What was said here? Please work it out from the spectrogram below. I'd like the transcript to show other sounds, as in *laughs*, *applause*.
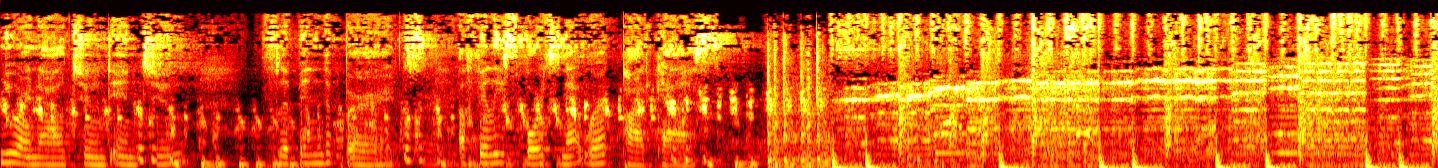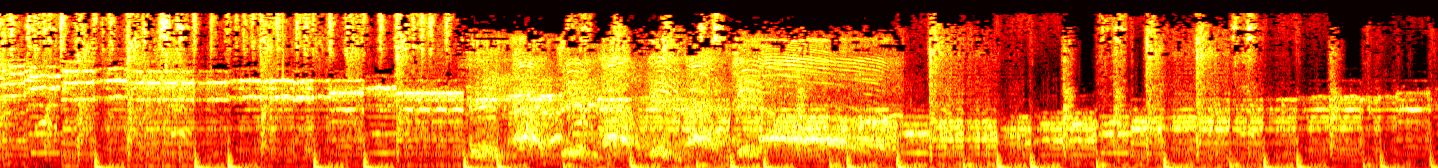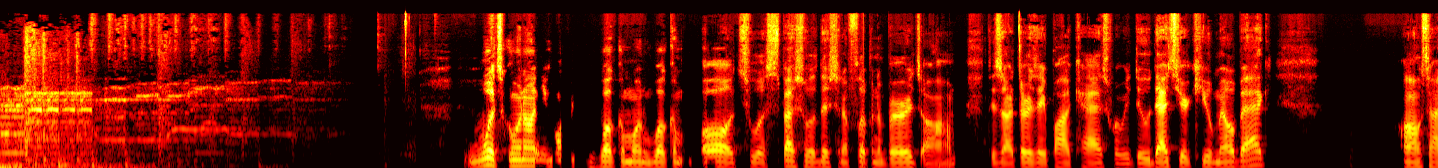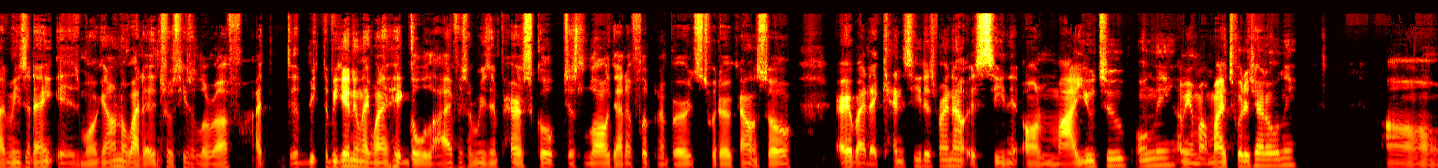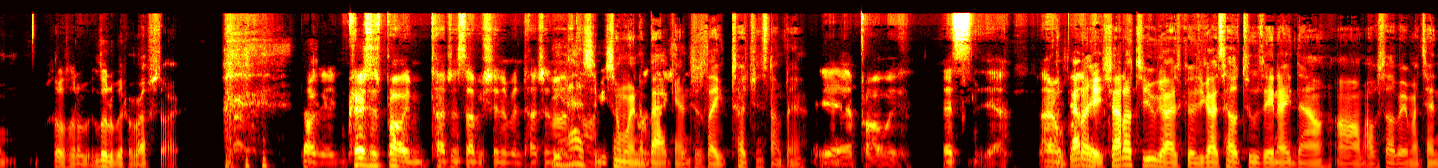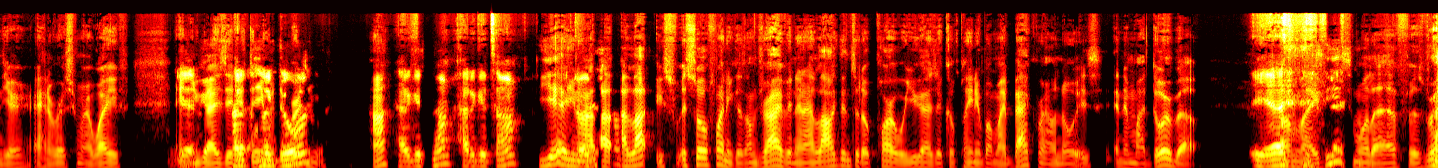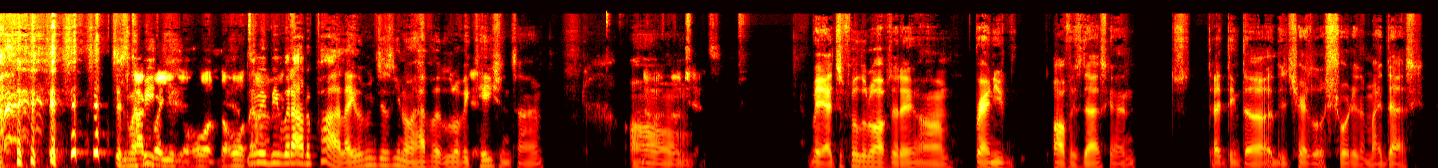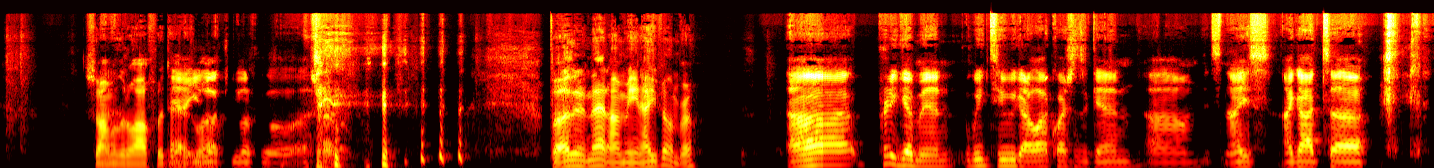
You are now tuned into Flipping the Birds, a Philly Sports Network podcast. What's going on? you? Welcome on, welcome all to a special edition of Flipping the Birds. Um, this is our Thursday podcast where we do that's your Q mailbag. Alongside me today is Morgan. I don't know why the intro seems a little rough. I the, the beginning, like when I hit go live, for some reason Periscope just logged out of Flipping the Birds Twitter account. So everybody that can see this right now is seeing it on my YouTube only. I mean my, my Twitter channel only. Um, so a little, little bit of rough start. *laughs* Chris is probably touching stuff he shouldn't have been touching. He on, has to be somewhere in the back end, just like touching something. Yeah, probably. That's yeah. I don't. Shout out, hey, shout out to you guys because you guys held Tuesday night down. Um, I was celebrating my 10th year anniversary with my wife, and Yeah. you guys did How- your thing how with the? Huh? Had a good time. Had a good time. Yeah, you know, I, I. I it's, it's so funny because I'm driving and I logged into the part where you guys are complaining about my background noise and then my doorbell. Yeah. I'm like, these *laughs* mother effers, bro. *laughs* Just just let me, you the whole the whole let me be like, without a pod. Like, let me just, you know, have a little vacation time. Um, no, no. But yeah, I just feel a little off today. Um, brand new office desk, and I think the the chair's a little shorter than my desk, so I'm a little off with that Yeah, as you well. look you look a little. Uh, *laughs* but other than that, I mean, how you feeling, bro? uh, pretty good, man. Week two, we got a lot of questions again. Um, it's nice. I got uh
